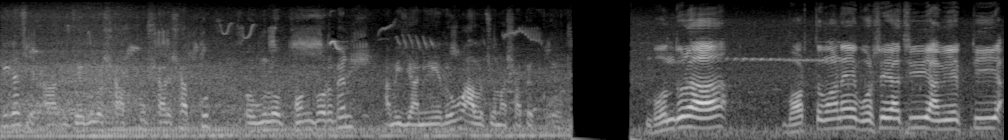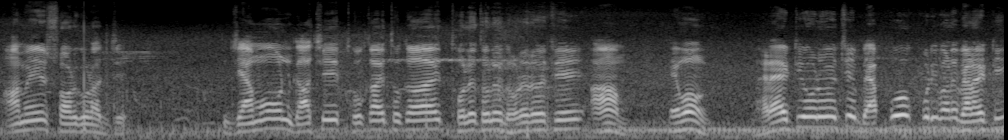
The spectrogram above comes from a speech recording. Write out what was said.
ঠিক আছে? আর যেগুলো সাত ফুট, সাড়ে সাত ফুট, ওগুলো ফোন করবেন, আমি জানিয়ে দেবো, আলোচনা সাপেক্ষ। বন্ধুরা, বর্তমানে বসে আছি আমি একটি আমের স্বর্গরাজ্যে। যেমন গাছে থোকায় থোকায় থলে থলে ধরে রয়েছে আম এবং ভ্যারাইটিও রয়েছে, ব্যাপক পরিমাণে ভ্যারাইটি।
